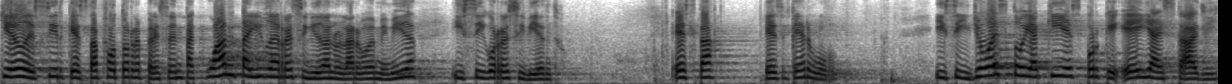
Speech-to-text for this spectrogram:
quiero decir que esta foto representa cuánta ayuda he recibido a lo largo de mi vida y sigo recibiendo. Esta es Erwin. Y si yo estoy aquí es porque ella está allí.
